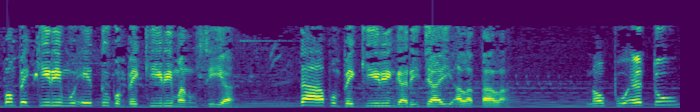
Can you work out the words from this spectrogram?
Pompekiri mu itu pompekiri manusia. Da pompekiri garijai alatala. Naupu etu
